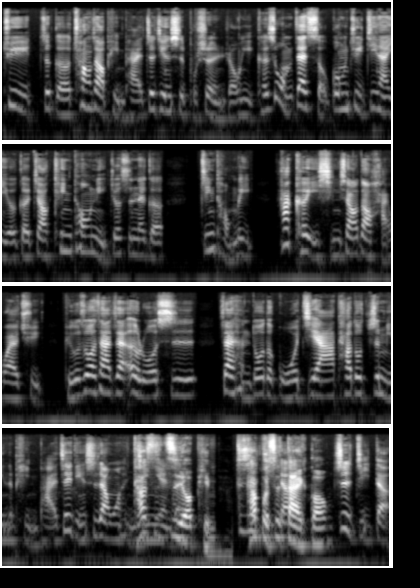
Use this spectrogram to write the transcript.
去这个创造品牌这件事不是很容易。可是我们在手工具竟然有一个叫 King Tony，就是那个金童力，它可以行销到海外去。比如说它在俄罗斯，在很多的国家，它都知名的品牌，这一点是让我很惊艳的。它是自有品牌，它不是代工，自己的，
